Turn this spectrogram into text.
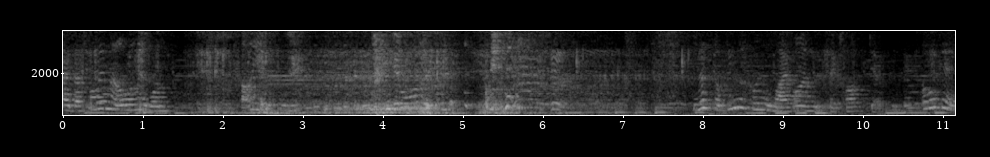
I definitely know only one. Oh, yeah. Get one. You know, somebody was going live on TikTok dancing says, oh, okay.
